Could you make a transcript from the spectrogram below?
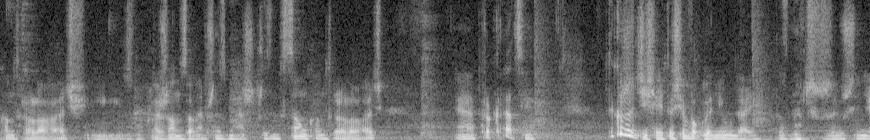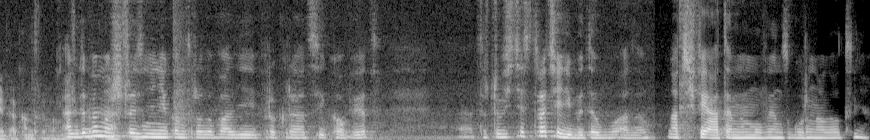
kontrolować, i zwykle rządzone przez mężczyzn, chcą kontrolować e, prokreację. Tylko, że dzisiaj to się w ogóle nie udaje. To znaczy, że już się nie da kontrolować. A gdyby mężczyźni nie kontrolowali prokreacji kobiet, to oczywiście straciliby tę władzę nad światem, mówiąc górnolotnie.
